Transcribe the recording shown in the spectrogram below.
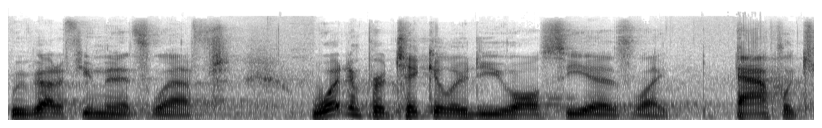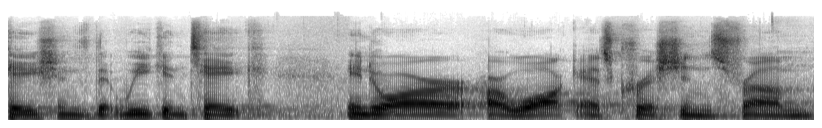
We've got a few minutes left. What in particular do you all see as like applications that we can take into our, our walk as Christians from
